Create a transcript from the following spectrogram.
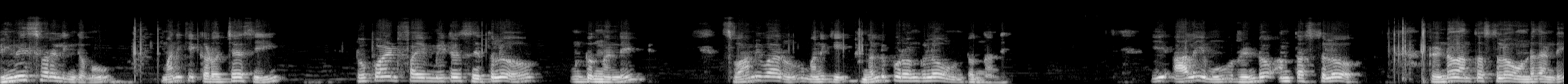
భీమేశ్వర లింగము మనకి ఇక్కడ వచ్చేసి టూ పాయింట్ ఫైవ్ మీటర్స్ ఎత్తులో ఉంటుందండి. స్వామివారు మనకి నలుపు రంగులో ఉంటుందండి. ఈ ఆలయము రెండో అంతస్తులో రెండో అంతస్తులో ఉండదండి.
